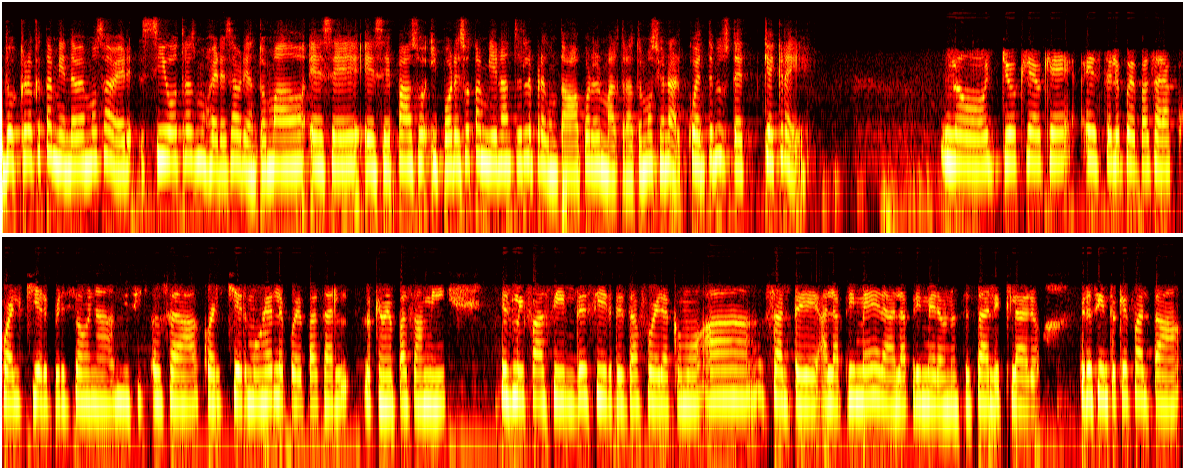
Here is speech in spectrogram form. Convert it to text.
yo creo que también debemos saber si otras mujeres habrían tomado ese, ese paso y por eso también antes le preguntaba por el maltrato emocional. Cuénteme usted qué cree. No, yo creo que esto le puede pasar a cualquier persona, o sea, cualquier mujer le puede pasar lo que me pasó a mí. Es muy fácil decir desde afuera como, ah, salte a la primera, a la primera uno se sale, claro, pero siento que falta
